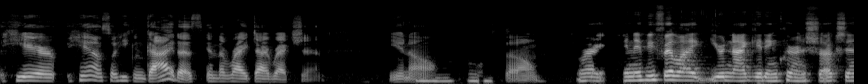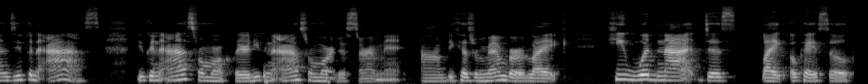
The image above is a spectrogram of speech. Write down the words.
hear Him so He can guide us in the right direction. You know, Mhm. so Right. And if you feel like you're not getting clear instructions, you can ask. You can ask for more clarity. You can ask for more discernment. Um, because remember, like, he would not just, like, okay, so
